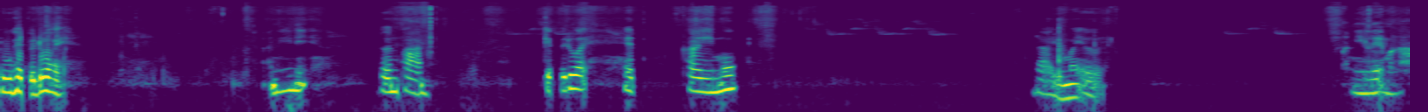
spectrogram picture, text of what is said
ดูเห็ดไปด้วย อันนี้นี่เดินผ่าน เก็บไปด้วย เห็ดไข่มุก ได้อยู่ไหมเอ่ย อันนี้เละหมาละ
